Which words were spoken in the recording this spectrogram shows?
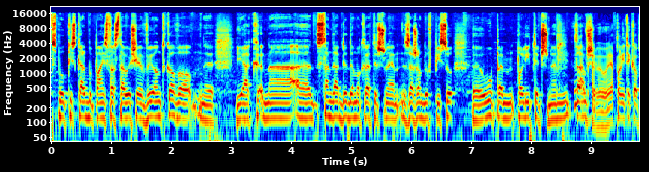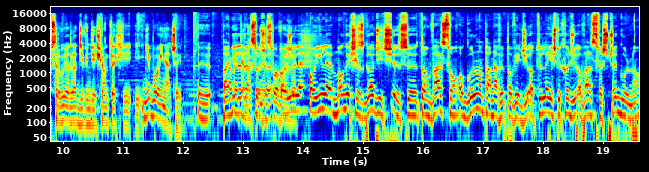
spółki Skarbu Państwa stały się wyjątkowo, y, jak na e, standardy demokratyczne zarządów PiSu, y, łupem politycznym. Tam, Zawsze były. Ja politykę obserwuję od lat 90. I, i nie było inaczej. y, Panie Pamiętam redaktorze, słowa, o, że- ile, o ile mogę się zgodzić z tą warstwą ogólną pana wypowiedzi, o tyle jeśli chodzi o warstwę szczególną,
